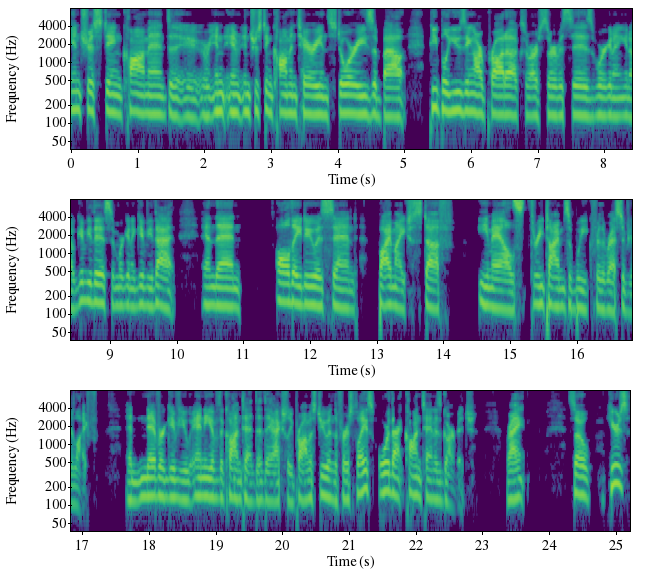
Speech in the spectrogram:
interesting comment uh, or in, in, interesting commentary and stories about people using our products or our services. We're going to, you know, give you this and we're going to give you that." And then all they do is send buy my stuff emails three times a week for the rest of your life and never give you any of the content that they actually promised you in the first place, or that content is garbage, right? So here's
